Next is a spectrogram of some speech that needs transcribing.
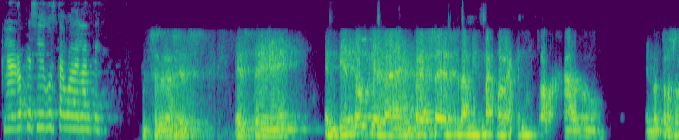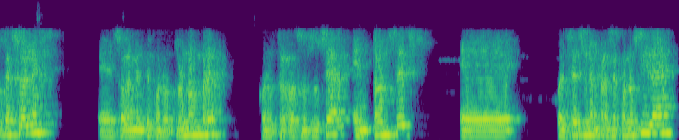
Claro que sí, Gustavo, adelante. Muchas gracias. Este, Entiendo que la empresa es la misma con la que hemos trabajado en otras ocasiones, eh, solamente con otro nombre, con otra razón social. Entonces, eh, pues es una empresa conocida,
